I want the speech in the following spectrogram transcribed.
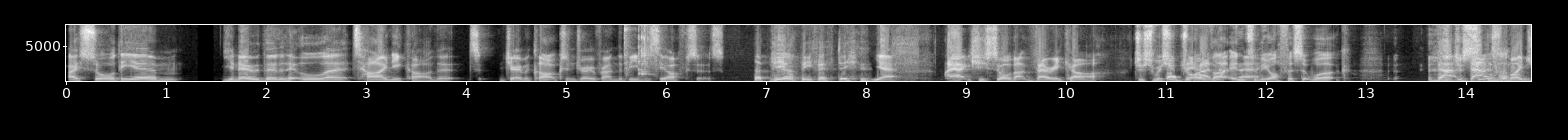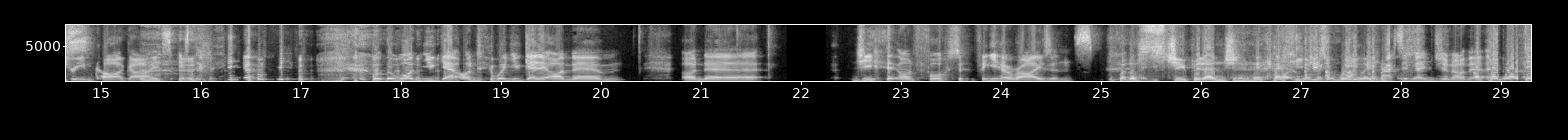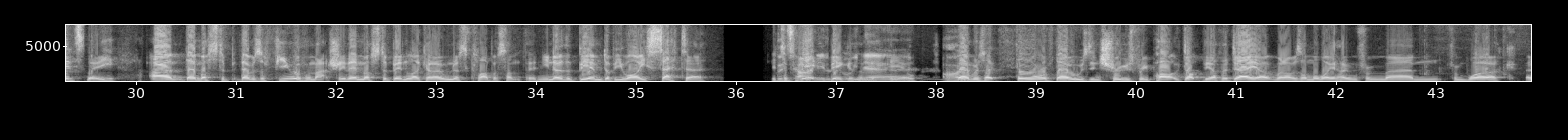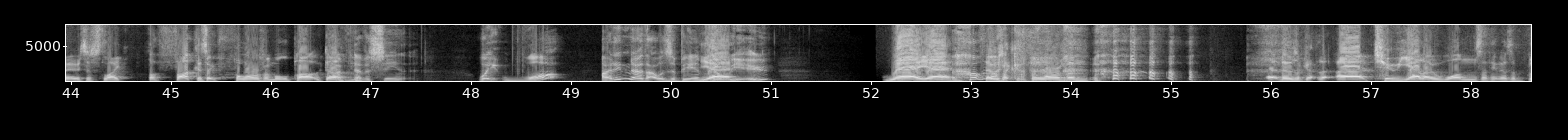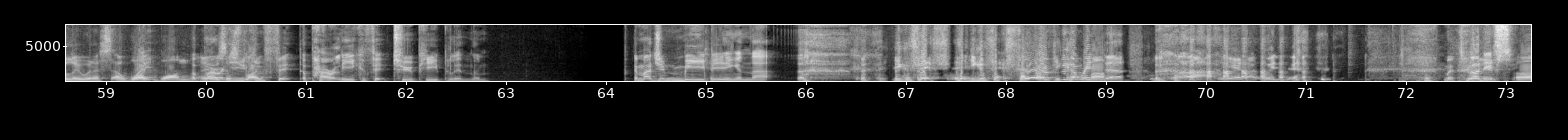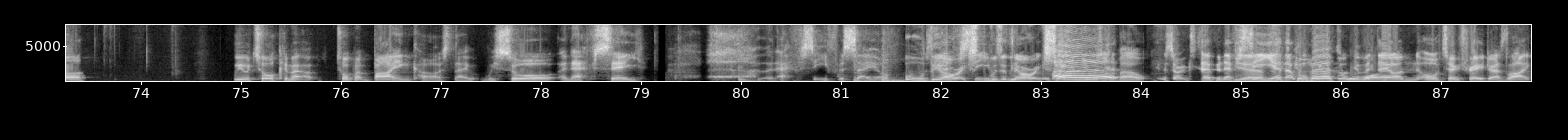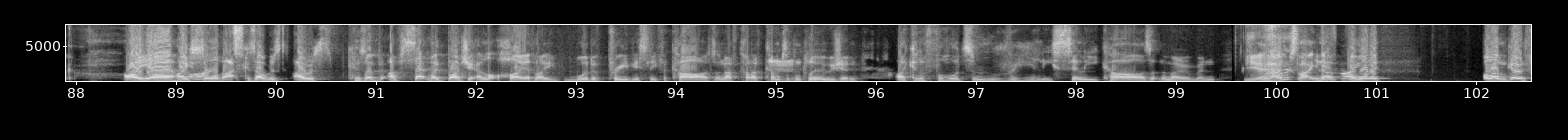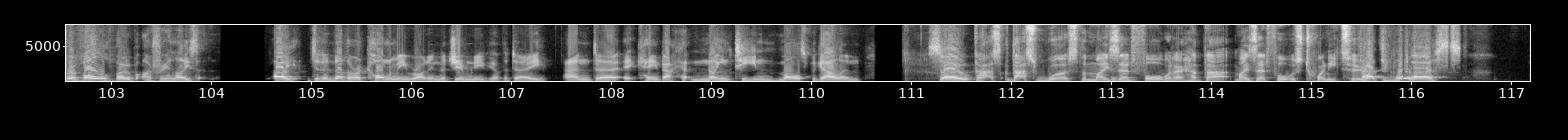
I saw the um, you know, the little uh, tiny car that Jeremy Clarkson drove around the BBC offices. The Peel P50. Yeah, I actually saw that very car. Just we should drive that that into the office at work. That Just see that's my dream car, guys. the- but the one you get on when you get it on um on uh G on Forza Thingy Horizons. You put the stupid engine in it, can't you? You Make just it a wheelie. massive engine on I it. tell you what I did see. Um, there must have there was a few of them actually. There must have been like an owners club or something. You know the BMW i7. It's The a bit bigger than yeah. the Peel. I- There was like four of those in Shrewsbury parked up the other day uh, when I was on my way home from um, from work, and it was just like the fuck. There's like four of them all parked up. I've never seen. Wait, what? I didn't know that was a BMW. Yeah, yeah. Oh there was like God. four of them. Uh, there was like uh, two yellow ones. I think there was a blue and a white Wait, one. And it was Apparently, you like can fit. Apparently, you can fit two people in them. Imagine me being in that. you can fit you can fit four if you Open the cut them up. window. Ah, yeah, that window. to be honest- Uh, we were talking about talking about buying cars though. We saw an FC. An FC for sale. Oh, the RX FC was it the. RX seven you was on Uh, about? It was RX-7 FC. Yeah. Yeah, The that one we saw the convertible other day on Auto Trader. I was like, I uh, I saw that because I was I was because I've I've set my budget a lot higher than I would have previously for cars, and I've kind of come to the conclusion I can afford some really silly cars at the moment. Yeah, well, I was like, you know, I I- want to. Well, I'm going for a Volvo, but I've realised I did another economy run in the Jimny the other day, and uh, it came back at 19 miles per gallon. So That's that's worse than my Z4 when I had that. My Z4 was 22. that's worse.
